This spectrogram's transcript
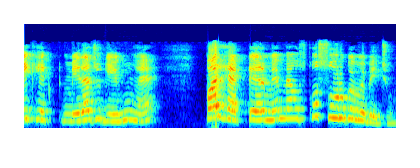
एक मेरा जो गेहूँ है, पर हेक्टेयर में मैं उसको सौ रुपए में बेचूं।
